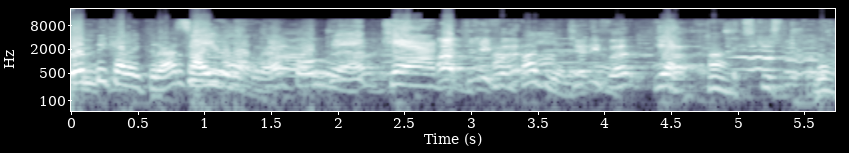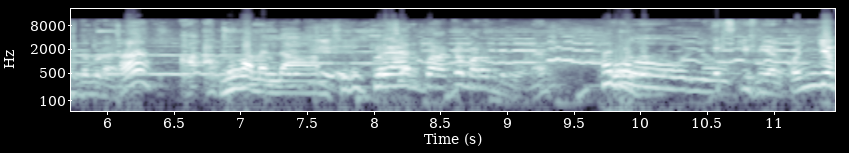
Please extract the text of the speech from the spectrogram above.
Olympic கலைக்கிறார் Ah, uh. முகமெல்லாம் சிரிக்கிறார் பார்க்க மறந்து போனேன் Oh. எக்ஸ்கியூஸ் மீ கொஞ்சம்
